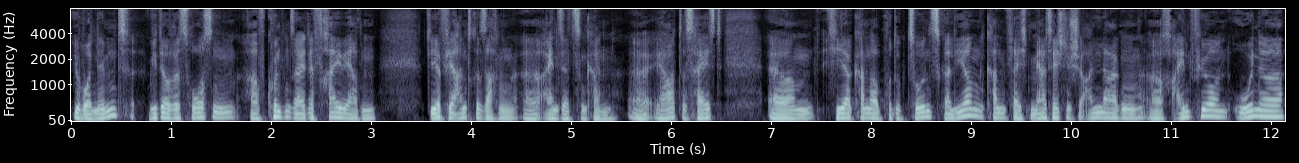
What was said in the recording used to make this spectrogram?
übernimmt, wieder Ressourcen auf Kundenseite frei werden, die er für andere Sachen äh, einsetzen kann. Äh, ja, das heißt, ähm, hier kann er Produktion skalieren, kann vielleicht mehr technische Anlagen äh, einführen, ohne,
